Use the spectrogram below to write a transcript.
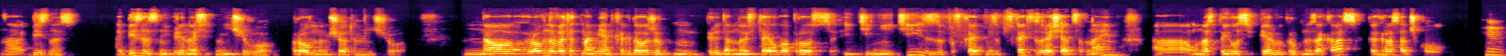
на бизнес а бизнес не приносит ничего, ровным счетом ничего. Но ровно в этот момент, когда уже передо мной стоял вопрос идти, не идти, запускать, не запускать, возвращаться в найм, а, у нас появился первый крупный заказ как раз от школы. Mm.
